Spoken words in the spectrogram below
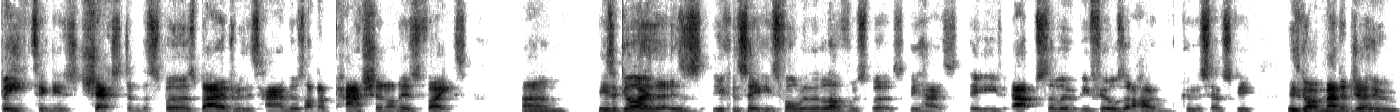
beating his chest and the Spurs badge with his hand. There was like a passion on his face. Um, he's a guy that is, you can see, he's fallen in love with Spurs. He has. He absolutely feels at home, Kulusevski. He's got a manager who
